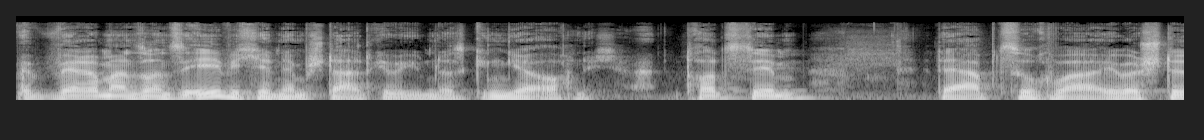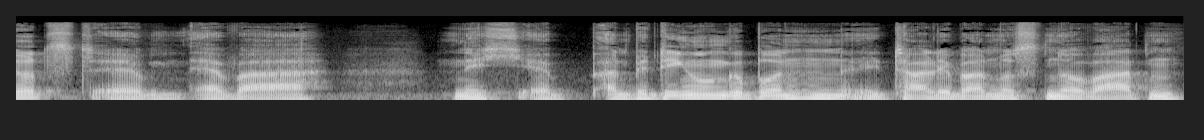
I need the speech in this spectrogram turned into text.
wäre man sonst ewig in dem Staat geblieben. Das ging ja auch nicht. Trotzdem, der Abzug war überstürzt. Ähm, er war nicht äh, an Bedingungen gebunden. Die Taliban mussten nur warten.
